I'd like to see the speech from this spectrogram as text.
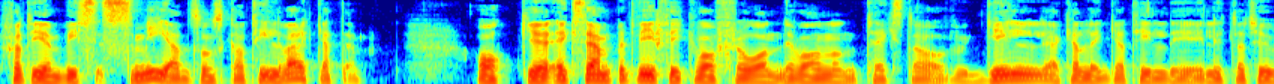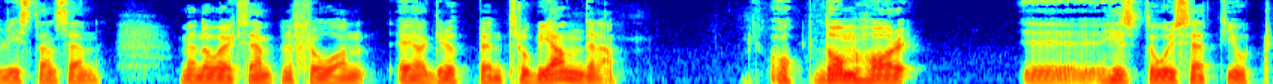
för att det är en viss smed som ska ha tillverkat det. Och eh, exemplet vi fick var från, det var någon text av Gill, jag kan lägga till det i litteraturlistan sen. Men det var exempel från ögruppen Trobianderna och de har eh, historiskt sett gjort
